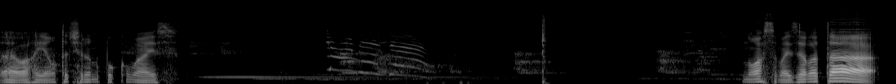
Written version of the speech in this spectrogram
Ah, o arranhão tá tirando um pouco mais. Nossa, mas ela tá...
